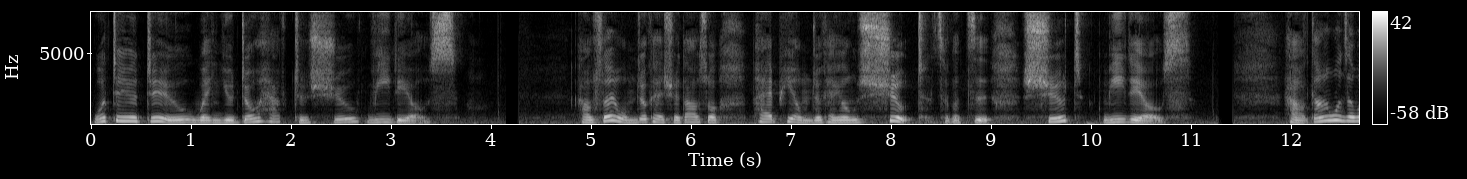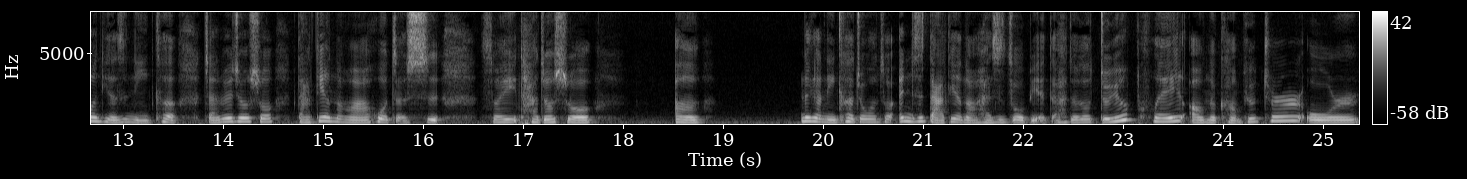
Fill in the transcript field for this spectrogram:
What do you do when you don't have to shoot videos？” 好，所以我们就可以学到说，拍片我们就可以用 shoot 这个字，shoot videos。好，刚刚问这问题的是尼克，展瑞就说打电脑啊，或者是，所以他就说，嗯。那个尼克就问说：“哎，你是打电脑还是做别的？”他就说：“Do you play on the computer or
